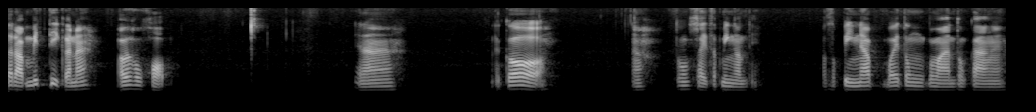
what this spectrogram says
ระดับมิติก่อนนะ เอาไว้ขอบขอบเดี๋ยวนะ แล้วก็นะต้องใส่สปริงก่อนสิเอาสปริงนะครับไว้ตรงประมาณตรงกลางนะ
